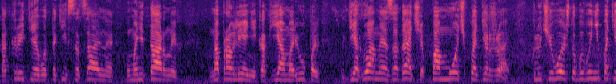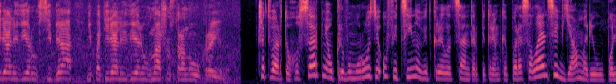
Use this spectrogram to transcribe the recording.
Открытие вот таких социально-гуманитарных направлений, как «Я Мариуполь», где главная задача – помочь, поддержать. Ключевое, чтобы вы не потеряли веру в себя, не потеряли веру в нашу страну Украину. 4 серпня у Кривому Розі офіційно відкрили центр підтримки переселенців Я Маріуполь.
